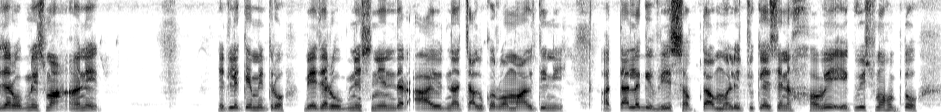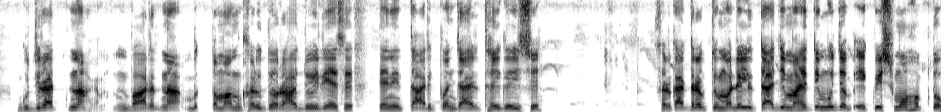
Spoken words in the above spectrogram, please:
હજાર ઓગણીસમાં અને એટલે કે મિત્રો, બે હજાર ઓગણીસની અંદર આ યોજના ચાલુ કરવામાં આવી હતી. અત્યાર લગી વીસ હપ્તા મળી ચૂક્યા છે અને હવે એકવીસમો હપ્તો ગુજરાતના, ભારતના તમામ ખેડૂતો રાહ જોઈ રહ્યા છે. તેની તારીખ પણ જાહેર થઈ ગઈ છે. સરકાર તરફથી મળેલી તાજી માહિતી મુજબ એકવીસમો હપ્તો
